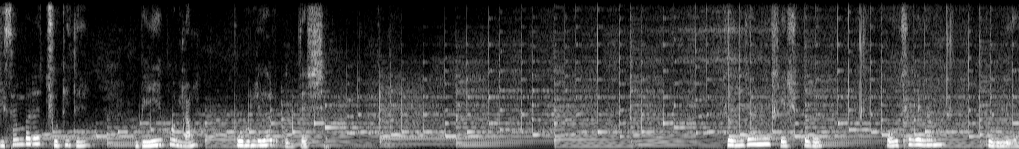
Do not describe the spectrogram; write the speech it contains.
ডিসেম্বরের ছুটিতে বেরিয়ে পড়লাম পুরুলিয়ার উদ্দেশ্যে। ট্রেন জার্নি শেষ করে পৌঁছে গেলাম পুরুলিয়া।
